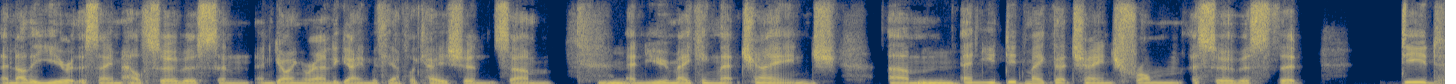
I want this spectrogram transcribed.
another year at the same health service and, and going around again with the applications um, mm. and you making that change um, mm. and you did make that change from a service that did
